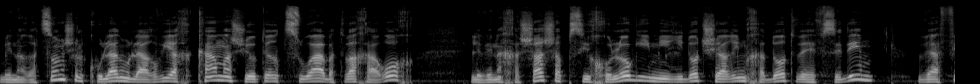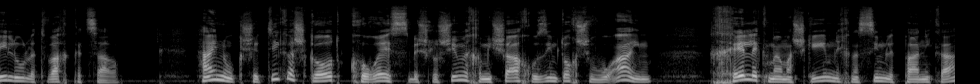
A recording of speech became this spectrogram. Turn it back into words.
בין הרצון של כולנו להרוויח כמה שיותר תשואה בטווח הארוך, לבין החשש הפסיכולוגי מירידות שערים חדות והפסדים, ואפילו לטווח קצר. היינו, כשתיק השקעות קורס ב-35% תוך שבועיים, חלק מהמשקיעים נכנסים לפאניקה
